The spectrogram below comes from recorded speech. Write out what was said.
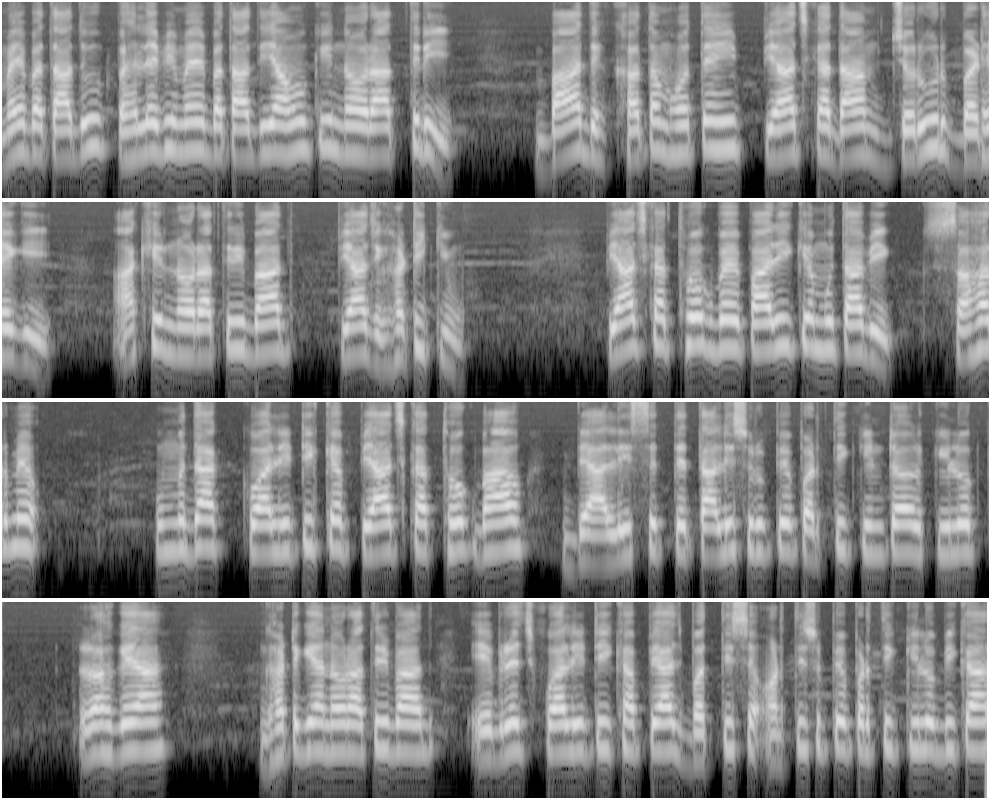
मैं बता दूँ, पहले भी मैं बता दिया हूँ कि नवरात्रि बाद ख़त्म होते ही प्याज का दाम ज़रूर बढ़ेगी। आखिर नवरात्रि बाद प्याज घटी क्यों? प्याज का थोक व्यापारी के मुताबिक, शहर में उम्दा क्वालिटी के प्याज का थोक भाव बयालीस से तैतालीस रुपये प्रति क्विंटल किलो रह गया। घट गया नवरात्रि बाद। एवरेज क्वालिटी का प्याज बत्तीस से अड़तीस रुपये प्रति किलो बिका।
